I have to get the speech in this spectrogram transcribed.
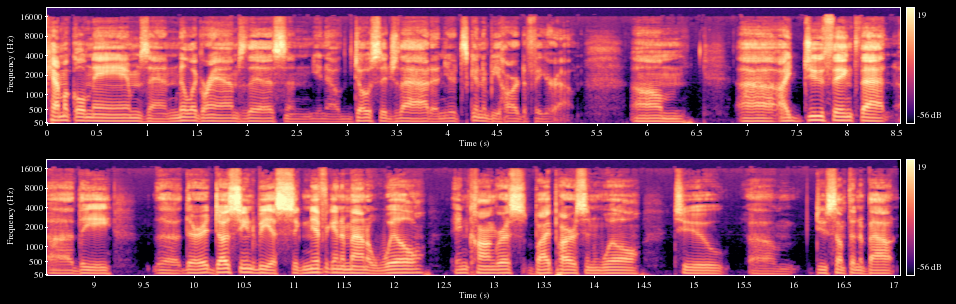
chemical names and milligrams this and you know dosage that, and it's going to be hard to figure out. Um, uh, I do think that uh, the the there it does seem to be a significant amount of will in Congress, bipartisan will to um, do something about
